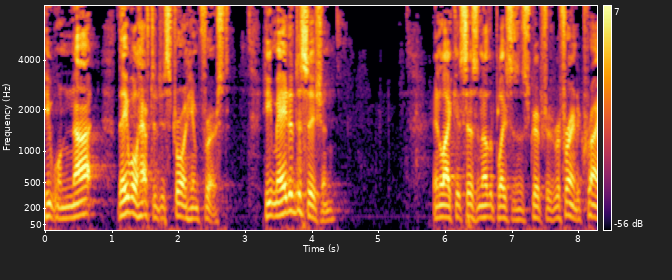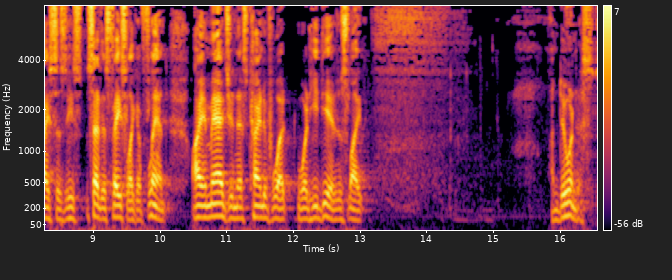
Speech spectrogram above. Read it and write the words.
He will not, they will have to destroy him first. He made a decision, and like it says in other places in scriptures, referring to Christ as he set his face like a flint, I imagine that's kind of what, what he did. It's like, I'm doing this.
